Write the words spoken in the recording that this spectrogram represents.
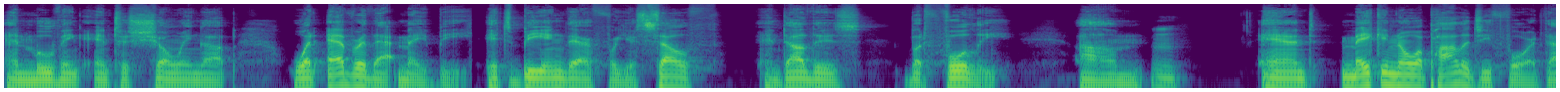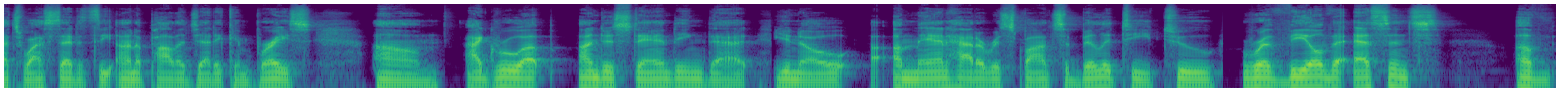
and moving into showing up, whatever that may be. It's being there for yourself and others, but fully. Um, Mm. And making no apology for it. That's why I said it's the unapologetic embrace. Um, I grew up understanding that, you know, a- man had a responsibility to reveal the essence of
